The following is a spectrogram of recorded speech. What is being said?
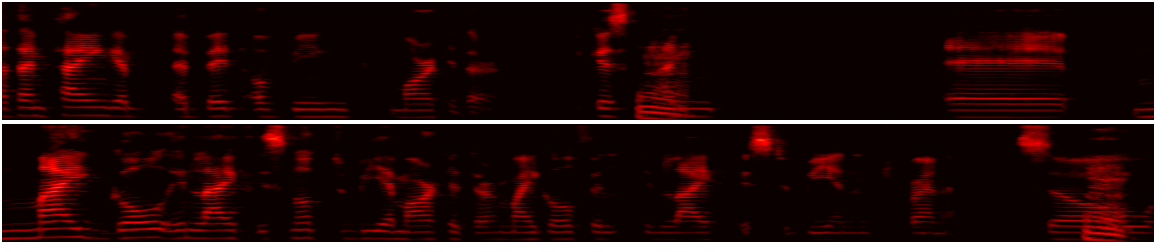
but i'm tired a, a bit of being marketer because mm. i'm uh, my goal in life is not to be a marketer my goal in life is to be an entrepreneur so mm.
